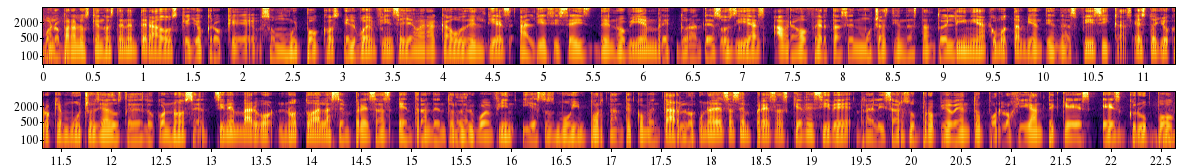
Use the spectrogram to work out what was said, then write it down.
Bueno, para los que no estén enterados, que yo creo que son muy pocos, el Buen Fin se llevará a cabo del 10 al 16 de noviembre. Durante esos días habrá ofertas en muchas tiendas tanto en línea como también tiendas físicas. Esto yo creo que muchos ya de ustedes lo conocen. Sin embargo, no todas las empresas entran dentro del Buen Fin y esto es muy importante comentarlo. Una de esas empresas que decide realizar su propio evento por lo gigante que es es Grupo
